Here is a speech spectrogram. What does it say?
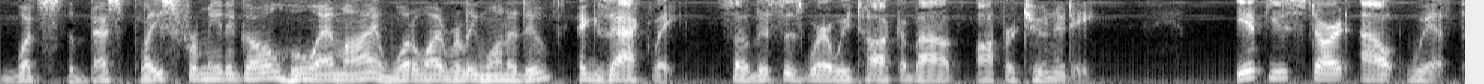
what's the best place for me to go? Who am I? What do I really want to do? Exactly. So, this is where we talk about opportunity. If you start out with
